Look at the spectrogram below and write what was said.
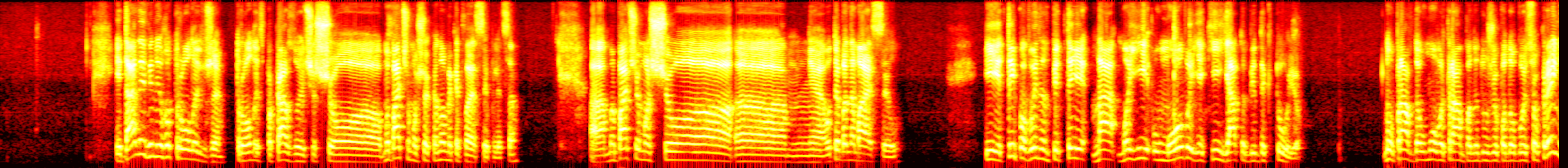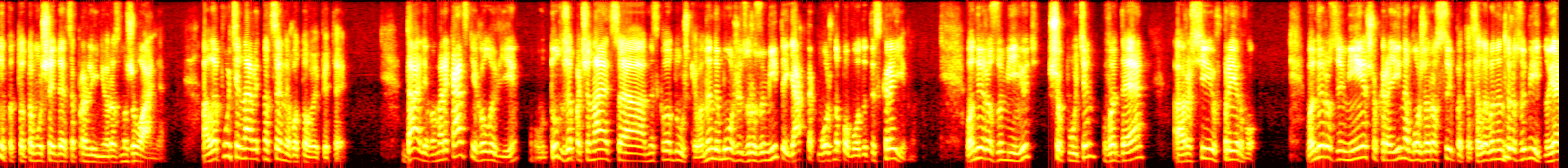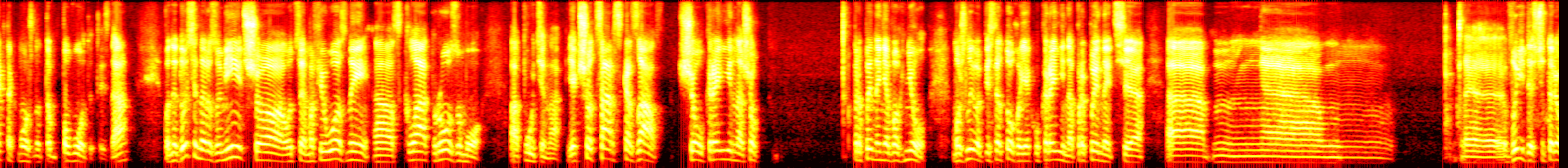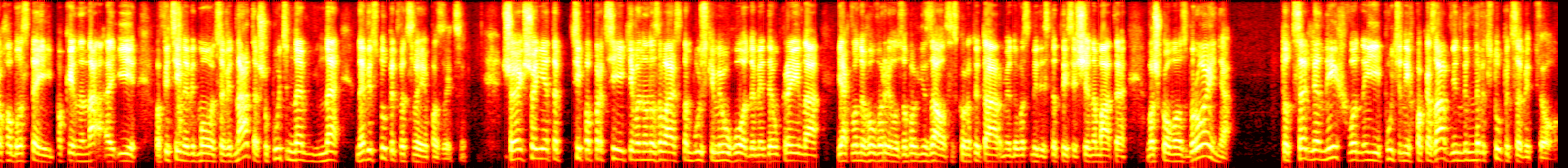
І далі він його тролить вже, тролить, показуючи, що ми бачимо, що економіка твоя сипляться. Ми бачимо, що е, у тебе немає сил, і ти повинен піти на мої умови, які я тобі диктую. Ну, правда, умови Трампа не дуже подобаються Україні, тому що йдеться про лінію розмежування. Але Путін навіть на це не готовий піти. Далі в американській голові тут вже починаються нескладушки. Вони не можуть зрозуміти, як так можна поводити з країною. Вони розуміють, що Путін веде Росію в прірву. Вони розуміють, що країна може розсипатись, але вони не розуміють, ну як так можна там поводитись. Да? Вони досі не розуміють, що оце мафіозний а, склад розуму а, Путіна. Якщо цар сказав, що Україна, що припинення вогню можливо після того, як Україна припинить е, вийде з чотирьох областей і покине на і офіційно відмовиться від НАТО, що Путін не, не, не відступить від своєї позиції. Що якщо є та- ці папірці, які вони називають стамбульськими угодами, де Україна, як вони говорили, зобов'язалася скоротити армію до 80 тисяч і не мати важкого озброєння, то це для них вони і Путін їх показав, він, він не відступиться від цього.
